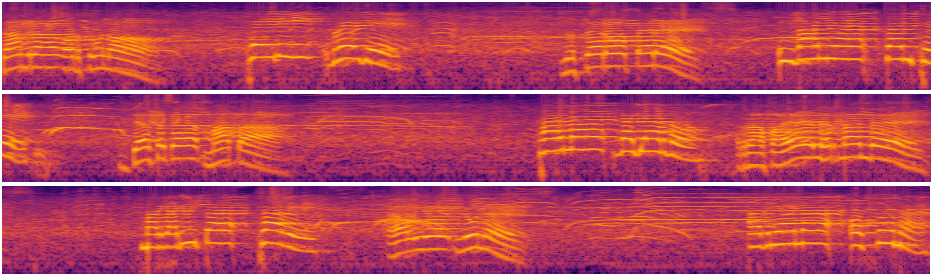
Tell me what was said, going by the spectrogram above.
Sandra Ortuno. Katie Reyes. Lucero Pérez. Ivania Sánchez. Jessica Mata. Carla Gallardo. Rafael Hernández. Margarita Chávez. Elliot Núñez. Adriana Osuna.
